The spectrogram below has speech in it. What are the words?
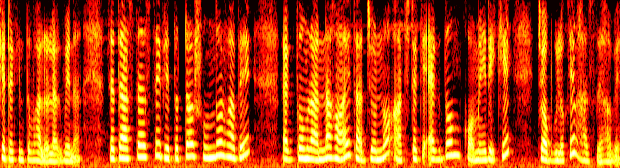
সেটা কিন্তু ভালো লাগবে না। যাতে আস্তে আস্তে ভেতরটাও সুন্দরভাবে একদম রান্না হয়, তার জন্য আঁচটাকে একদম কমে রেখে চপগুলোকে ভাজতে হবে।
